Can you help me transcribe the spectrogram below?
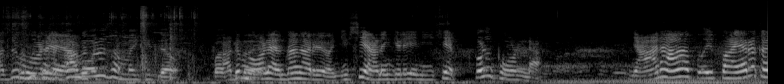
അത് മോളെ പോലും സമ്മതിക്കില്ല. അത് മോളെ എന്താണെന്നറിയോ? നിഷയാണെങ്കിൽ നിഷ എപ്പോഴും ഫോണില്ല ഞാൻ ആ പയറൊക്കെ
